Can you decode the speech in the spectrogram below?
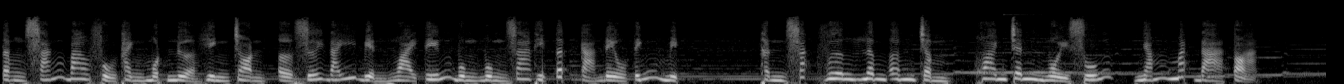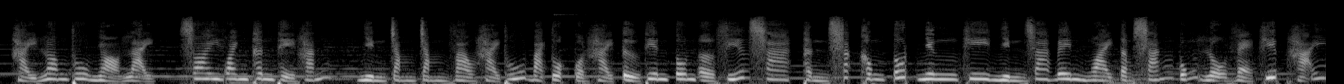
Tầng sáng bao phủ thành một nửa hình tròn, ở dưới đáy biển ngoài tiếng bùng bùng ra thì tất cả đều tĩnh mịch. Thần sắc vương lâm âm trầm, khoanh chân ngồi xuống, nhắm mắt đà tỏa. Hải Long thu nhỏ lại, xoay quanh thân thể hắn, nhìn chằm chằm vào hải thú bạch tuộc của hải tử thiên tôn ở phía xa, thần sắc không tốt nhưng khi nhìn ra bên ngoài tầm sáng cũng lộ vẻ khiếp hãi.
